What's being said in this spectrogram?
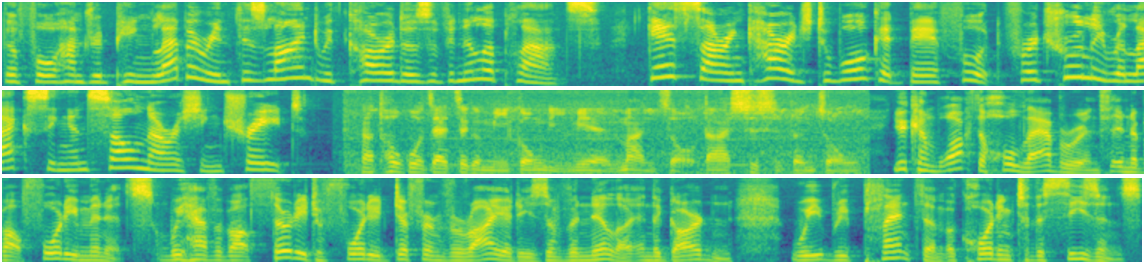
The 400 ping labyrinth is lined with corridors of vanilla plants. Guests are encouraged to walk it barefoot for a truly relaxing and soul nourishing treat. 那透过在这个迷宫里面慢走，大概四十分钟。You can walk the whole labyrinth in about 40 minutes. We have about 30 to 40 different varieties of vanilla in the garden. We replant them according to the seasons.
